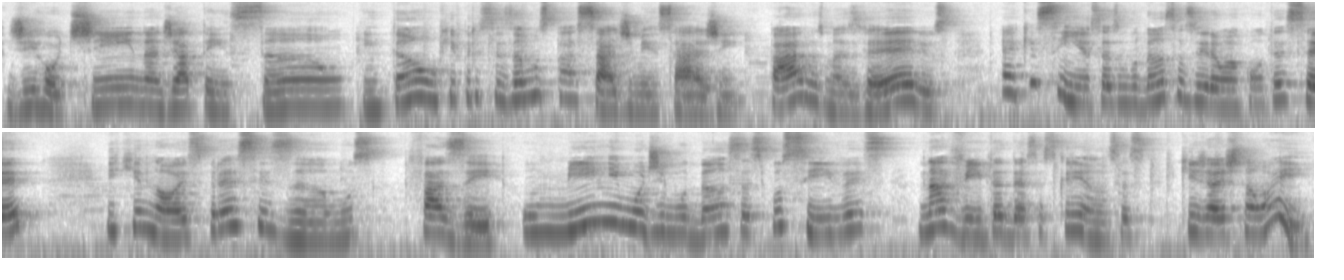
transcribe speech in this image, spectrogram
de rotina, de atenção. Então, o que precisamos passar de mensagem para os mais velhos é que sim, essas mudanças irão acontecer e que nós precisamos fazer o mínimo de mudanças possíveis na vida dessas crianças que já estão aí.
